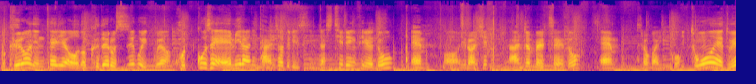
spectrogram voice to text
뭐 그런 인테리어 언어 그대로 쓰고 있고요. 곳곳에 M이라 는 단서들이 있습니다. 스티링 휠에도 M, 어, 이런 시 안전벨트에도 M 들어가 있고 이 도어에도요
